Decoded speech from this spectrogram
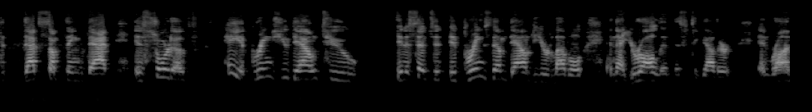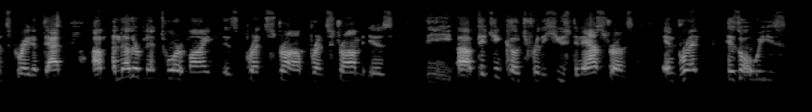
th- that's something that is sort of hey, it brings you down to in a sense, it, it brings them down to your level and that you're all in this together. And Ron's great at that. Um, another mentor of mine is Brent Strom. Brent Strom is the uh, pitching coach for the Houston Astros. And Brent has always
